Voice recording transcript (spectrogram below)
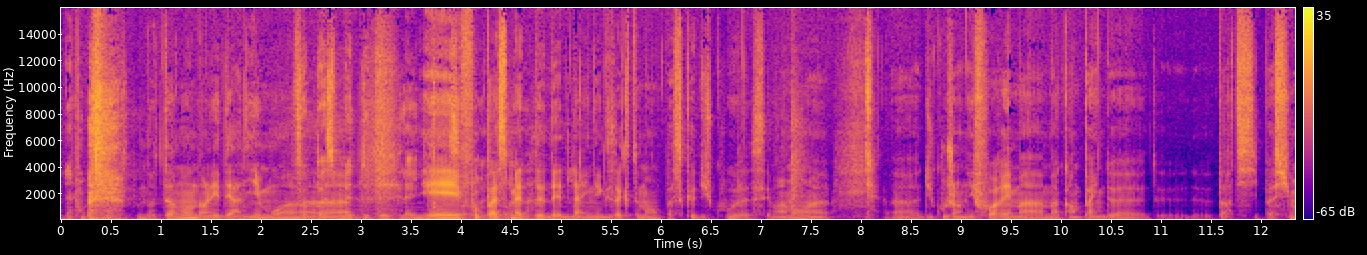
notamment dans les derniers mois. Il ne faut pas se mettre de deadline. Et il ne faut pas se mettre de deadline, exactement, parce que du coup, euh, c'est vraiment. Euh, du coup, j'en ai foiré ma, ma campagne de, de, participation.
